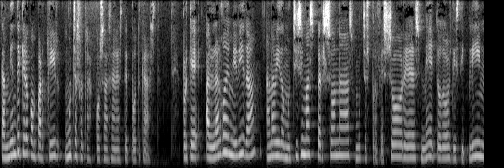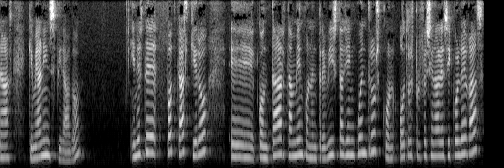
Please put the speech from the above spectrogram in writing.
también te quiero compartir muchas otras cosas en este podcast, porque a lo largo de mi vida han habido muchísimas personas, muchos profesores, métodos, disciplinas que me han inspirado. Y en este podcast quiero eh, contar también con entrevistas y encuentros con otros profesionales y colegas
